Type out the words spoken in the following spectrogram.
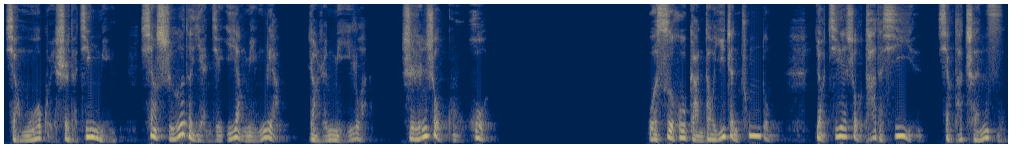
像魔鬼似的精明，像蛇的眼睛一样明亮，让人迷乱，使人受蛊惑。我似乎感到一阵冲动，要接受他的吸引，向他臣服。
